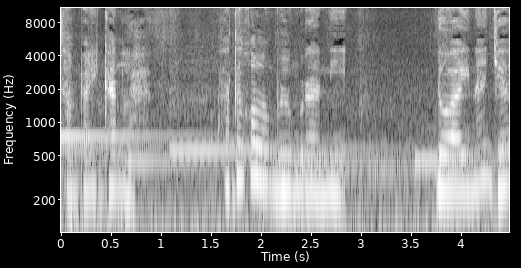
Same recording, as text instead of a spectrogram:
sampaikanlah. Atau kalau belum berani, doain aja.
